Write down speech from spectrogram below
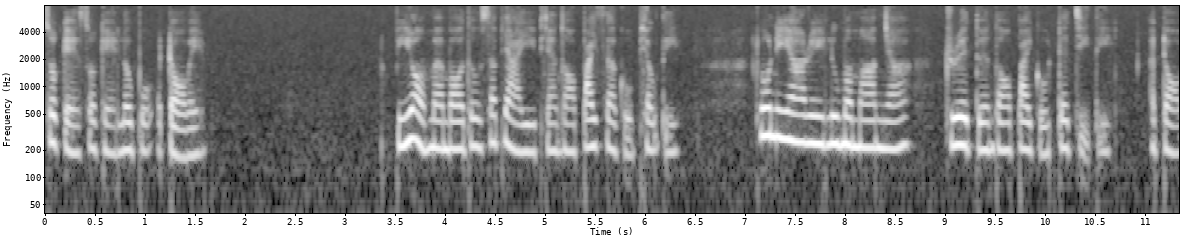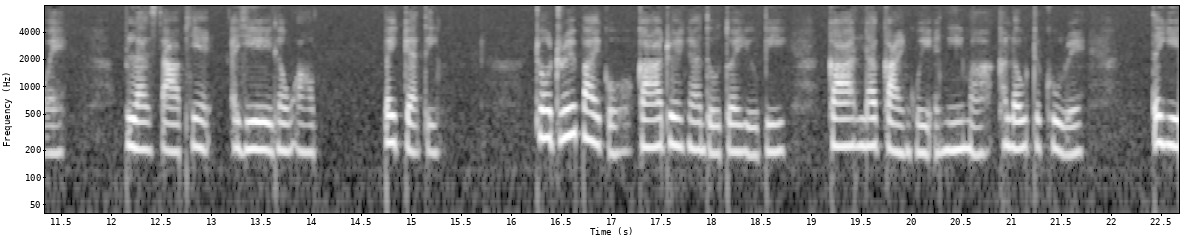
စွတ်ကဲစွတ်ကဲလှုပ်ဖို့အတော်ပဲ ပြီးတော့မှန်ပေါ်သို့စက်ပြရီပြန်သောပိုက်ဆက်ကိုဖြုတ်သည်ထိုနေရာတွင်လူမမာများဒရစ်သွင်းသောပိုက်ကိုတက်ကြည့်သည် အတော်ပဲပလတ်စတာဖြင့်အရေးလုံးအောင်ပိတ်ကတ်သည်ထိုဒရစ်ပိုက်ကိုကားတွင်းကန်းသို့တွဲယူပြီးကားလက်ကင်ခွေအနီးမှာခလုတ်တစ်ခုတွင်တရေ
